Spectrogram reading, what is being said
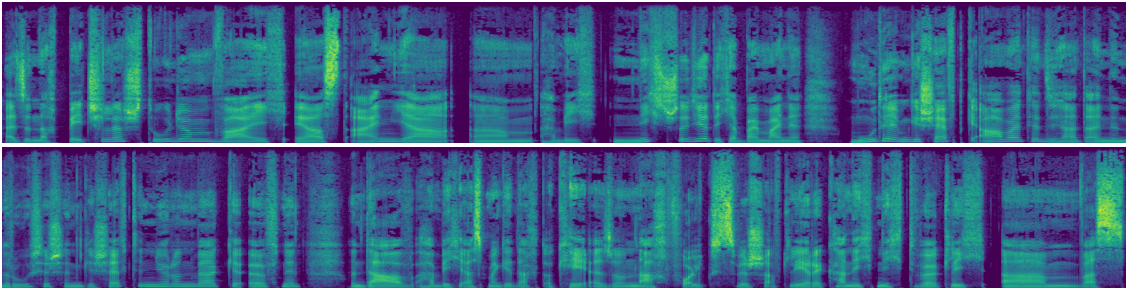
also nach Bachelorstudium war ich erst ein Jahr, ähm, habe ich nicht studiert. Ich habe bei meiner Mutter im Geschäft gearbeitet. Sie hat einen russischen Geschäft in Nürnberg geöffnet. Und da habe ich erstmal gedacht, okay, also nach Volkswirtschaftslehre kann ich nicht wirklich ähm, was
